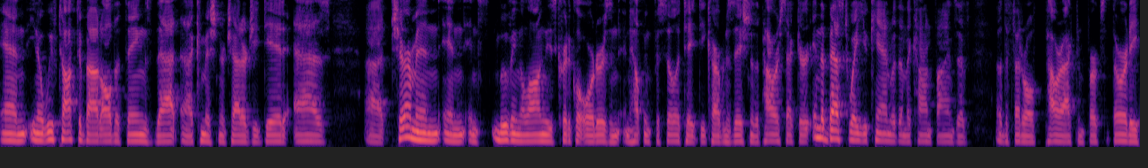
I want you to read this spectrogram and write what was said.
And, you know, we've talked about all the things that uh, Commissioner Chatterjee did as uh, chairman in, in moving along these critical orders and, and, helping facilitate decarbonization of the power sector in the best way you can within the confines of, of the Federal Power Act and FERC's authority.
